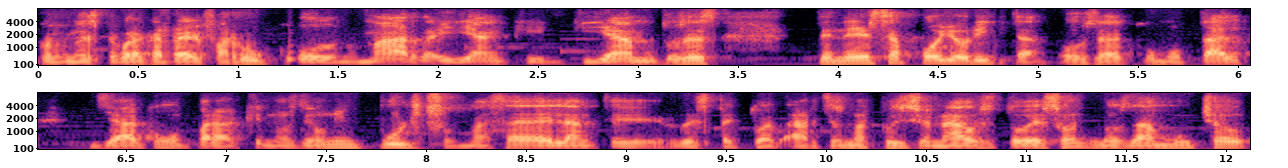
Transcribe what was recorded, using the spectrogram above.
cuando despegó la carrera de Farruko, Don Omar, Day Yankee, Kiyam. Entonces, tener ese apoyo ahorita, o sea, como tal, ya como para que nos dé un impulso más adelante respecto a artistas más posicionados y todo eso, nos da mucho,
